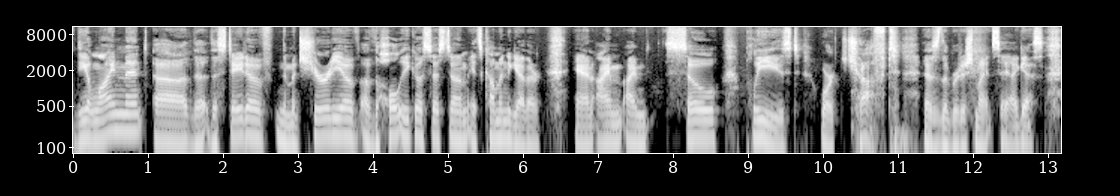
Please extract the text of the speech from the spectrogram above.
the alignment, uh, the the state of the maturity of of the whole ecosystem, it's coming together, and I'm I'm so pleased or chuffed, as the British might say, I guess.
